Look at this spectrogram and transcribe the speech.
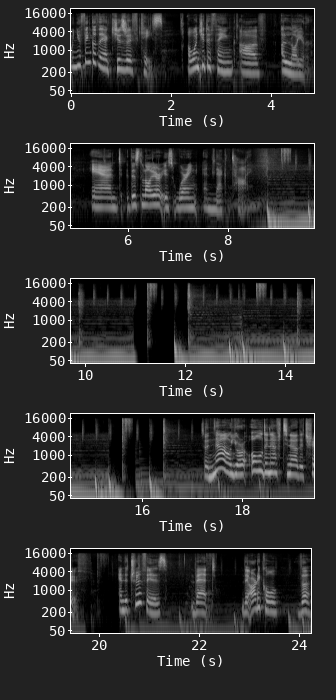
When you think of the accusative case, I want you to think of a lawyer. And this lawyer is wearing a necktie. So now you're old enough to know the truth. And the truth is that the article the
